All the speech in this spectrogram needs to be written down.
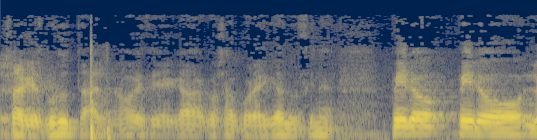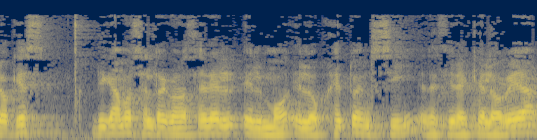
o sea, que es brutal, ¿no? Es decir, cada cosa por ahí que alucina. Pero, pero lo que es, digamos, el reconocer el, el, objeto en sí, es decir, el que lo vea.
